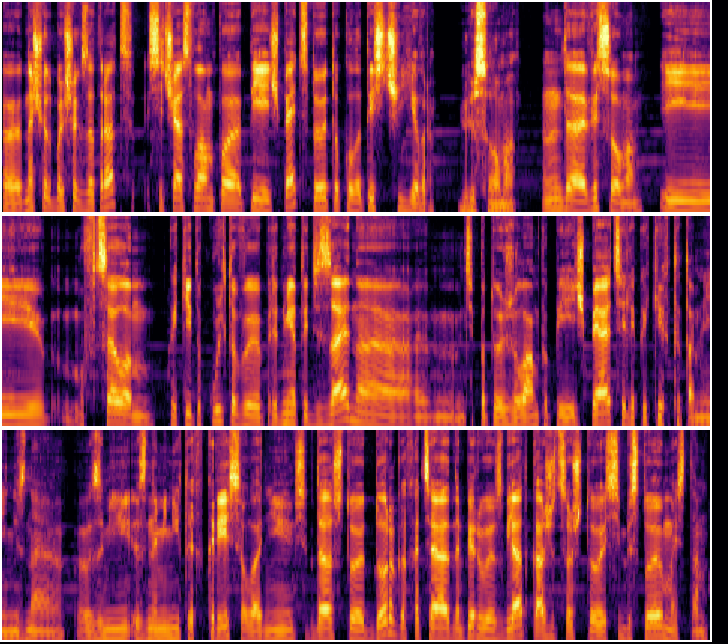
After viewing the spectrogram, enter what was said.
Э, насчет больших затрат, сейчас лампа PH5 стоит около 1000 евро. Весомо. Да, весомо. И в целом какие-то культовые предметы дизайна, типа той же лампы PH5 или каких-то там, я не знаю, знаменитых кресел, они всегда стоят дорого, хотя на первый взгляд кажется, что себестоимость там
